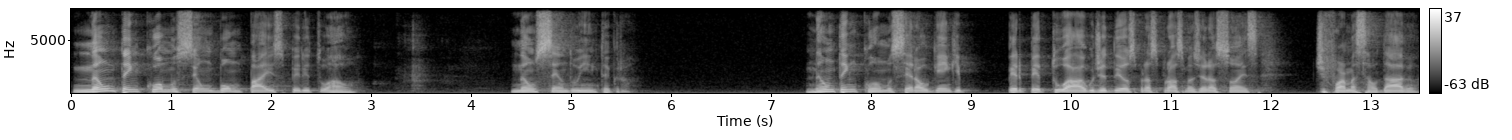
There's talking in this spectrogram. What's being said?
não tem como ser um bom pai espiritual não sendo íntegro. Não tem como ser alguém que perpetua algo de Deus para as próximas gerações de forma saudável,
